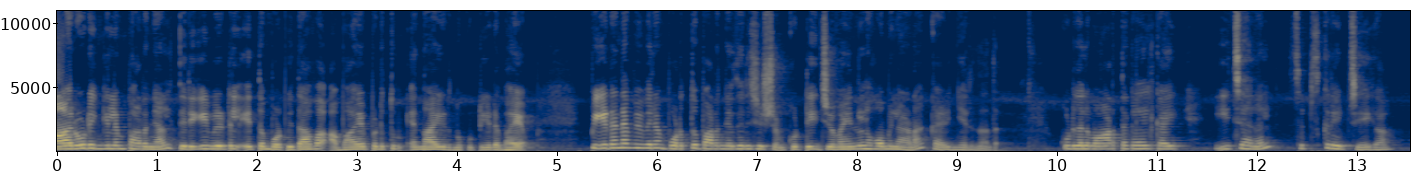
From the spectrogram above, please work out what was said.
ആരോടെങ്കിലും പറഞ്ഞാൽ തിരികെ വീട്ടിൽ എത്തുമ്പോൾ പിതാവ് അപായപ്പെടുത്തും എന്നായിരുന്നു കുട്ടിയുടെ ഭയം. പീഡന വിവരം പുറത്തു പറഞ്ഞതിന് ശേഷം കുട്ടി ജുവൈനൽ ഹോമിലാണ് കഴിഞ്ഞിരുന്നത്. കൂടുതൽ വാർത്തകൾക്കായി ഈ ചാനൽ സബ്സ്ക്രൈബ് ചെയ്യുക.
